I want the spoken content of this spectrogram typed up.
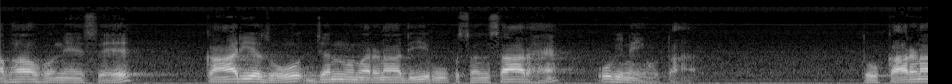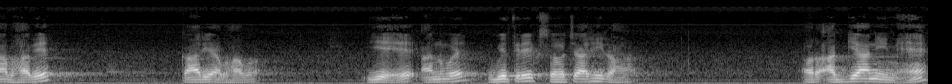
अभाव होने से कार्य जो जन्म मरणादि रूप संसार है, वो भी नहीं होता है। तो कारणाभावे कार्याभाव, ये अन्वय व्यतिरेक सहचार ही रहा। और अज्ञानी में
